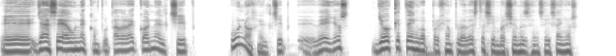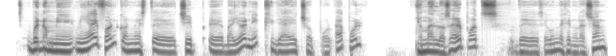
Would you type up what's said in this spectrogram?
eh, ya sea una computadora con el chip 1, el chip eh, de ellos. Yo que tengo, por ejemplo, de estas inversiones en seis años, bueno, mi, iPhone con este chip eh, Bionic, ya hecho por Apple, además los AirPods de segunda generación,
